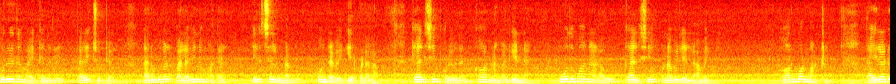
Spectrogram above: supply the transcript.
ஒருவித மயக்க நிலை தலைச்சுற்றல் நரம்புகள் பலவீனமாதல் எரிச்சல் உணர்வு போன்றவை ஏற்படலாம். கால்சியம் குறைவதன் காரணங்கள் என்ன? போதுமான அளவு கால்சியம் உணவில் இல்லாமை ஹார்மோன் மாற்றம். தைராய்டு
